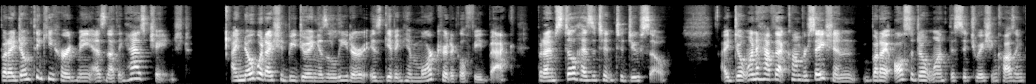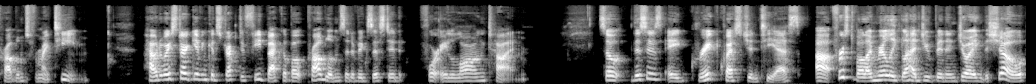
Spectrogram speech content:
but I don't think he heard me as nothing has changed. I know what I should be doing as a leader is giving him more critical feedback, but I'm still hesitant to do so. I don't want to have that conversation, but I also don't want this situation causing problems for my team. How do I start giving constructive feedback about problems that have existed for a long time? So, this is a great question, TS. Uh, first of all, I'm really glad you've been enjoying the show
